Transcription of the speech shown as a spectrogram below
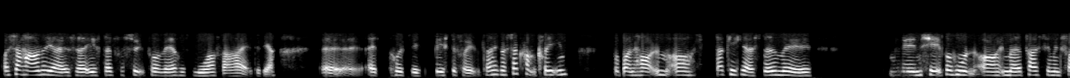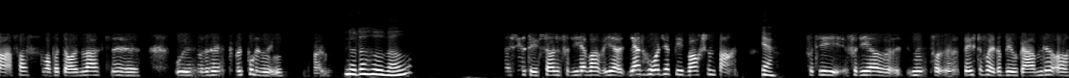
og så havnede jeg altså efter et forsøg på at være hos mor og far og alt det der, øh, at, hos de bedste forældre, ikke? Og så kom krigen på Bornholm, og der gik jeg afsted med, med en cheferhund og en madpakke til min farfar, som var på døgnvagt øh, ude på det hedder Kultpolitikken. Noget, der hed hvad? Jeg siger det, så er det, fordi jeg var, jeg, jeg er hurtigt at blive et voksen barn. Ja. Fordi, fordi jeg, mine for- bedsteforældre blev gamle, og,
